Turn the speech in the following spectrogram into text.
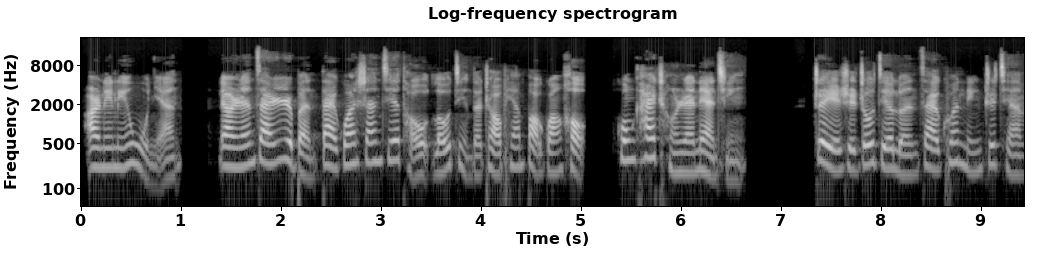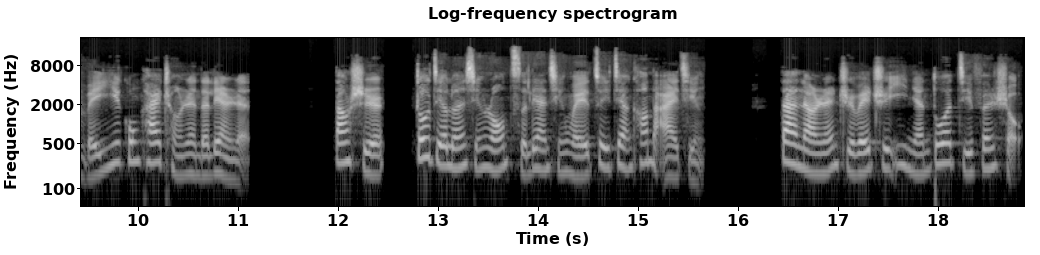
二零零五年，两人在日本代官山街头搂颈的照片曝光后，公开承认恋情。这也是周杰伦在昆凌之前唯一公开承认的恋人。当时，周杰伦形容此恋情为最健康的爱情，但两人只维持一年多即分手。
